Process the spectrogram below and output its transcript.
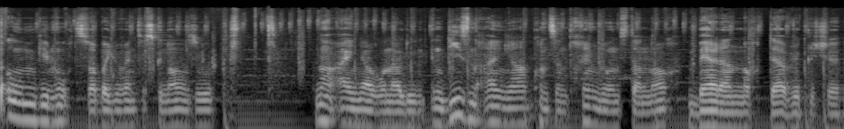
boom, gehen hoch, das war bei Juventus genauso. Nur ein Jahr Ronaldo. In diesem ein Jahr konzentrieren wir uns dann noch, wer dann noch der wirkliche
